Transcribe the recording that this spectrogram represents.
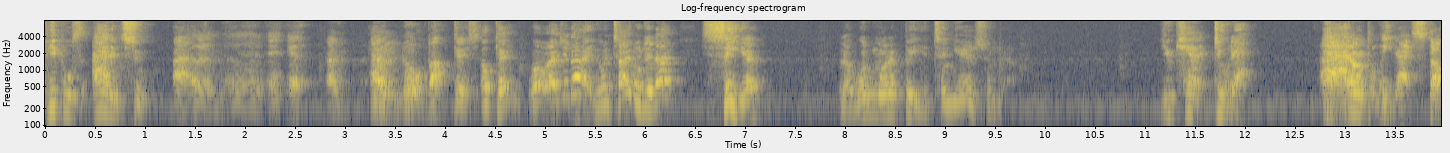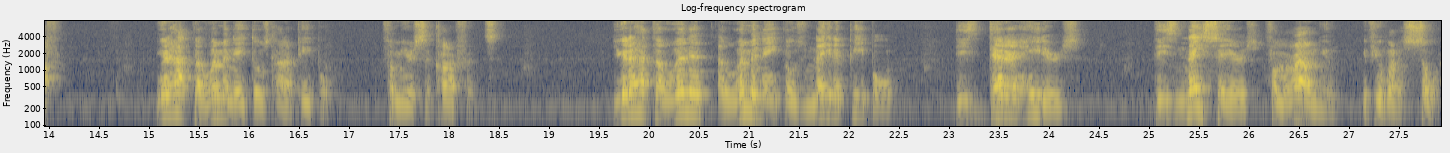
People's attitude. I, uh, uh, uh, I, I don't know about this. Okay, well, roger that. You're entitled to that. See ya. And I wouldn't want to be you 10 years from now. You can't do that. I don't believe that stuff. You're going to have to eliminate those kind of people from your circumference. You're going to have to eliminate those negative people, these debtor haters, these naysayers from around you if you want to soar.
